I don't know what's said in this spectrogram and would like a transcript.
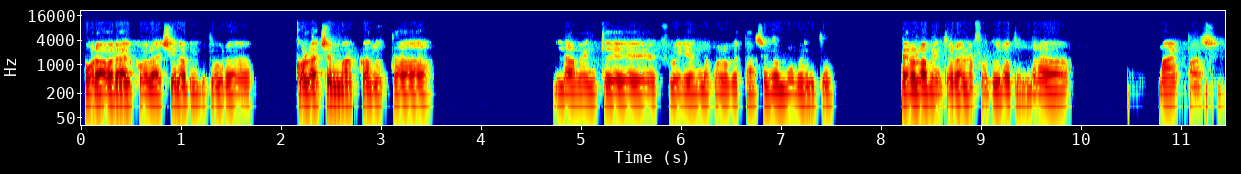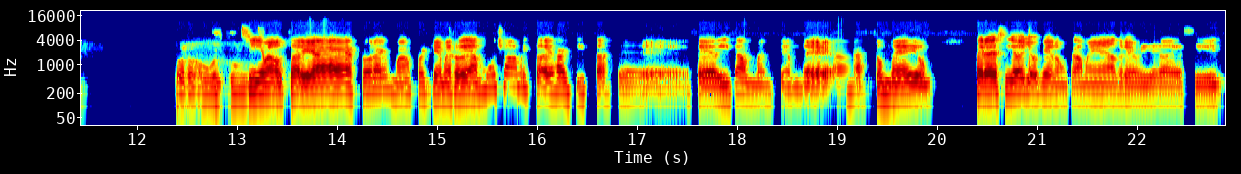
por ahora el collage y la pintura, collage es más cuando está la mente fluyendo con lo que está haciendo en el momento, pero la pintura en el futuro tendrá más espacio para jugar con Sí, me gustaría explorar más porque me rodean muchas amistades artistas que se dedican, ¿me entiendes?, a, estos medios, pero he sido yo que nunca me he atrevido a decir,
